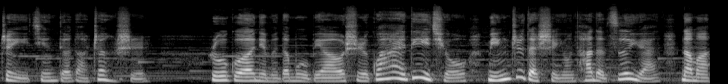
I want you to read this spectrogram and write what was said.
这已经得到证实。如果你们的目标是关爱地球、明智地使用它的资源，那么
